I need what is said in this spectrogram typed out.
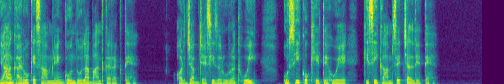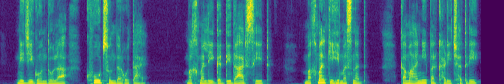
यहाँ घरों के सामने गोंदोला बाँध कर रखते हैं। और जब जैसी ज़रूरत हुई, उसी को खेते हुए किसी काम से चल देते हैं। निजी गोंदोला खूब सुंदर होता है। मखमली गद्दीदार सीट, मखमल की ही मसनद, कमानी पर खड़ी छतरी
